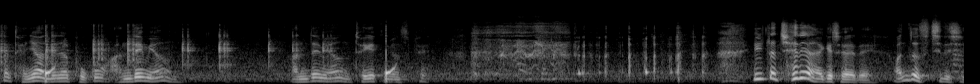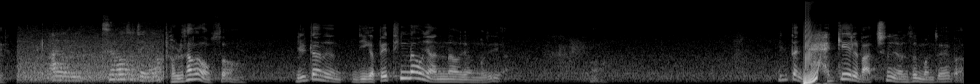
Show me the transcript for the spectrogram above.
일단 되냐 안 되냐를 보고 안 되면 안 되면 되게끔 연습해. 일단 최대한 얇게 쳐야 돼. 완전 스치듯이. 아니 들어도 돼요? 별 상관없어. 일단은 네가 배팅 나오냐 안 나오냐는 거지. 어. 일단 얇게를 맞추는 연습 먼저 해봐.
